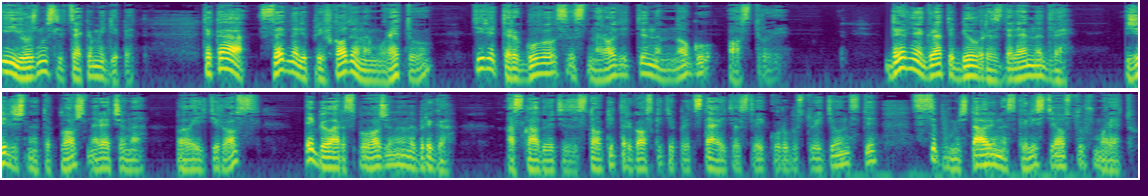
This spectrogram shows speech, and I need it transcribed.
и южно с лице към Египет. Така, седнали при входа на морето, Тир е търгувал с народите на много острови. Древният град е бил разделен на две. Жилищната площ, наречена Палейтирос, е била разположена на брега, а складовете за стоки, търговските представителства и корабостроителниците са се помещавали на скалистия остров морето.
